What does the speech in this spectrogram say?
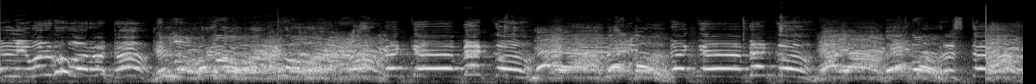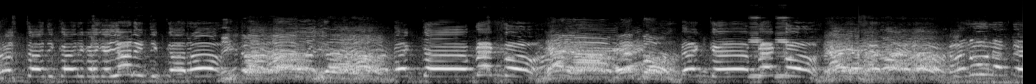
ಎಲ್ಲಿವರೆಗೂ ಹೋರಾಟ. ಬೇಕೇ ಬೇಕು. ಬೇಕೇ ಬೇಕು. ಭ್ರಷ್ಟ ಭ್ರಷ್ಟ ಅಧಿಕಾರಿಗಳಿಗೆ ಹೇಳಿ ಧಿಕ್ಕಾರ ಬೇಕೇ ಬೇಕು ಬೇಕೇ ಬೇಕು ಕಾನೂನಂತೆ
